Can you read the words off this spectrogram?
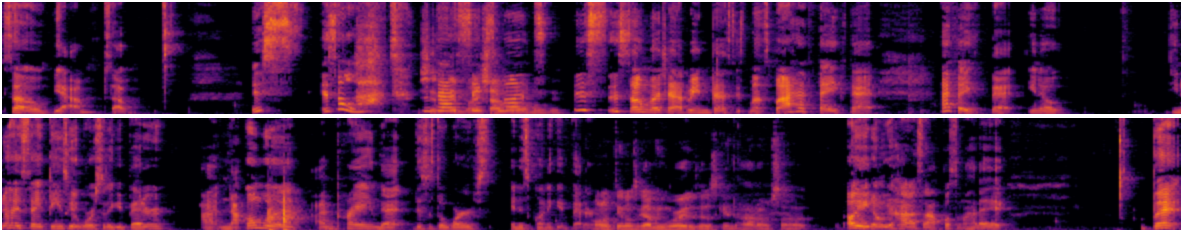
So yeah, so it's it's a lot. The past six months, it's, it's so much happening in the past six months. But I have faith that I have faith that you know, you know they say things get worse so they get better. I, knock on wood. I'm praying that this is the worst and it's going to get better. Only thing that's got me worried is that it's getting hot outside. Oh yeah, you don't get hot so I'm supposed to know how to act. But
